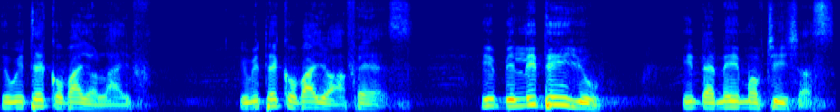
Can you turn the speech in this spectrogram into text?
He will take over your life, He will take over your affairs, He will be leading you in the name of Jesus.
